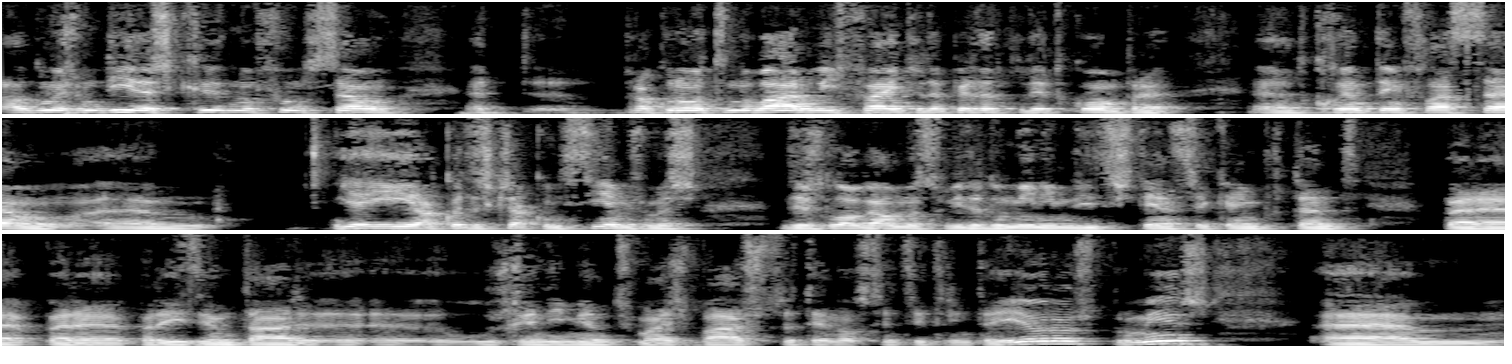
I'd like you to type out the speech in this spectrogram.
algumas medidas que, no fundo, são, procuram atenuar o efeito da perda de poder de compra uh, decorrente da inflação. E aí há coisas que já conhecíamos, mas desde logo há uma subida do mínimo de existência que é importante para, para, para isentar uh, os rendimentos mais baixos até 930 euros por mês. Um,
